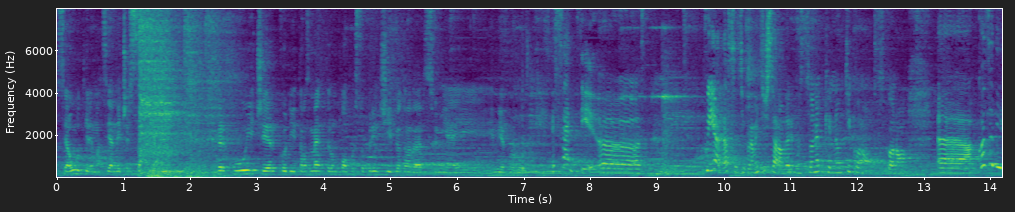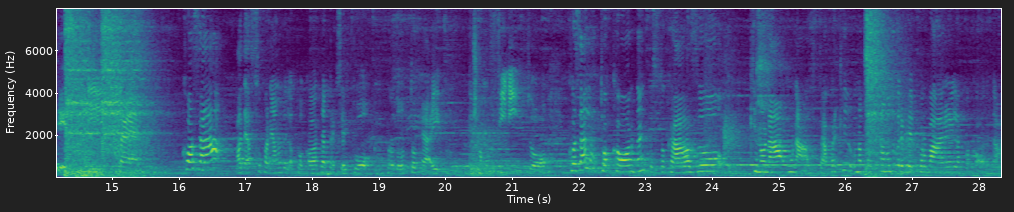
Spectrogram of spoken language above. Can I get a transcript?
sia utile ma sia necessaria, per cui cerco di trasmettere un po' questo principio attraverso i miei, i miei prodotti. E senti, uh, qui adesso sicuramente ci saranno delle persone che non ti conoscono, uh, cosa diresti? Cioè, cosa adesso parliamo della tua corda perché è il tuo prodotto che hai diciamo finito. Cos'ha la tua corda in questo caso che non ha un'altra? Perché una persona dovrebbe provare la tua corda.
